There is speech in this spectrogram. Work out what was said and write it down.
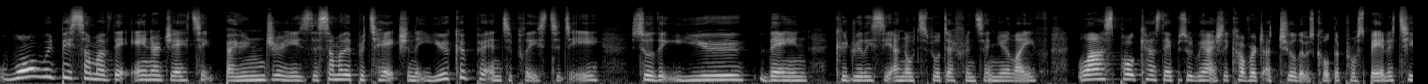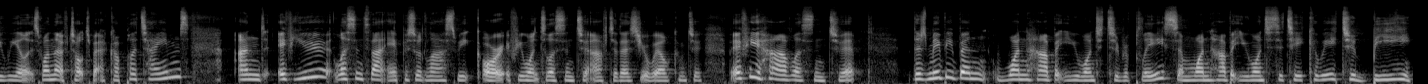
what would be some of the energetic boundaries, the some of the protection that you could put into place today so that you then could really see a noticeable difference in your life? Last podcast episode, we actually covered a tool that was called the Prosperity Wheel. It's one that I've talked about a couple of times. And if you listened to that episode last week, or if you want to listen to it after this, you're welcome to. But if you have listened to it, there's maybe been one habit you wanted to replace and one habit you wanted to take away to be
